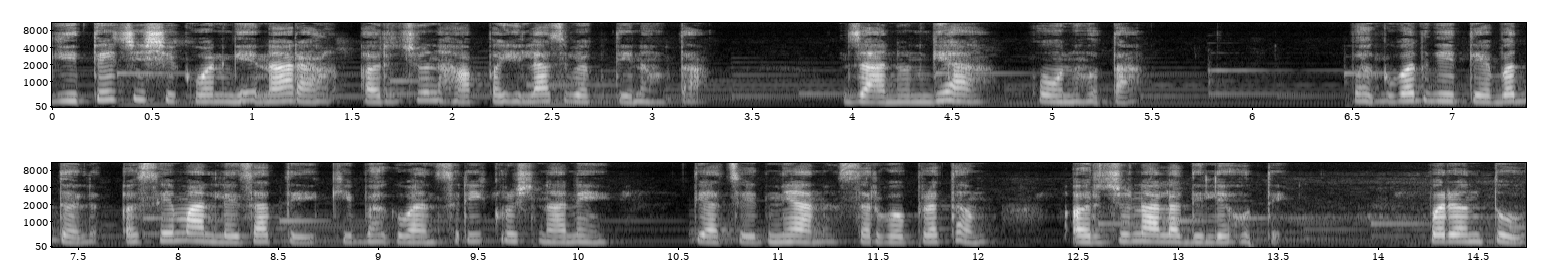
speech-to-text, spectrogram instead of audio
गीतेची शिकवण घेणारा अर्जुन हा पहिलाच व्यक्ती नव्हता. जाणून घ्या कोण होता. भगवद्गीतेबद्दल असे मानले जाते की भगवान श्रीकृष्णाने त्याचे ज्ञान सर्वप्रथम अर्जुनाला दिले होते. परंतु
